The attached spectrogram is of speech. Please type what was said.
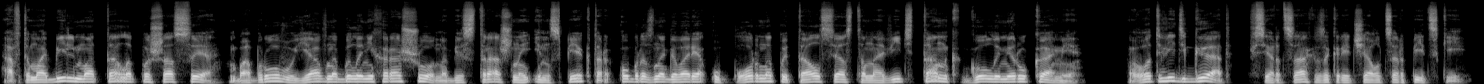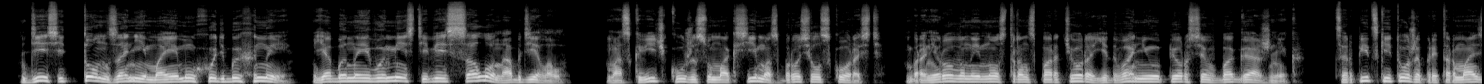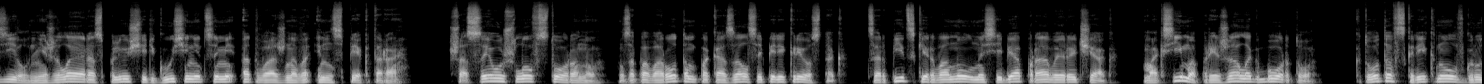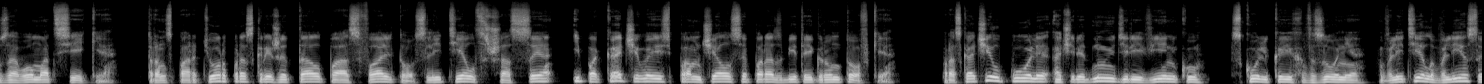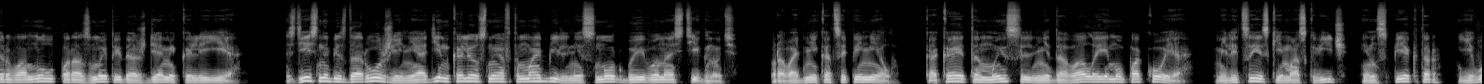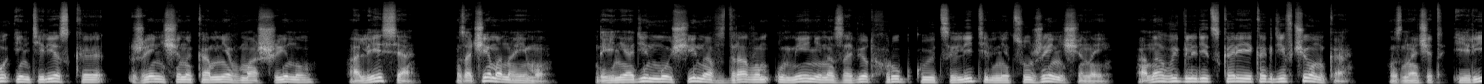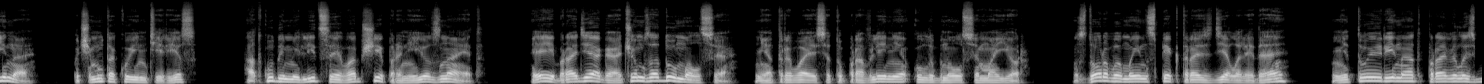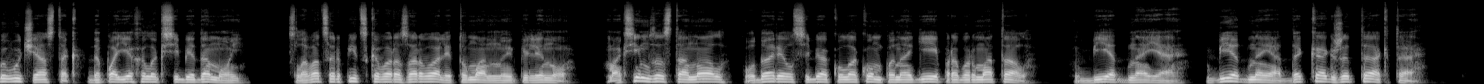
Автомобиль мотало по шоссе, Боброву явно было нехорошо, но бесстрашный инспектор, образно говоря, упорно пытался остановить танк голыми руками. «Вот ведь гад!» – в сердцах закричал Церпицкий. «Десять тонн за ним, а ему хоть бы хны! Я бы на его месте весь салон обделал!» Москвич к ужасу Максима сбросил скорость. Бронированный нос транспортера едва не уперся в багажник. Церпицкий тоже притормозил, не желая расплющить гусеницами отважного инспектора. Шоссе ушло в сторону, за поворотом показался перекресток. Церпицкий рванул на себя правый рычаг. Максима прижало к борту. Кто-то вскрикнул в грузовом отсеке. Транспортер проскрежетал по асфальту, слетел с шоссе и, покачиваясь, помчался по разбитой грунтовке. Проскочил поле, очередную деревеньку, сколько их в зоне, влетел в лес и рванул по размытой дождями колее. Здесь на бездорожье ни один колесный автомобиль не смог бы его настигнуть. Проводник оцепенел. Какая-то мысль не давала ему покоя. Милицейский москвич, инспектор, его интерес к «женщина ко мне в машину». Олеся? Зачем она ему? Да и ни один мужчина в здравом уме не назовет хрупкую целительницу женщиной, Она выглядит скорее как девчонка. Значит, Ирина? Почему такой интерес? Откуда милиция вообще про нее знает? «Эй, бродяга, о чем задумался?» Не отрываясь от управления, улыбнулся майор. «Здорово мы инспектора сделали, да? Не то Ирина отправилась бы в участок, да поехала к себе домой». Слова Церпицкого разорвали туманную пелену. Максим застонал, ударил себя кулаком по ноге и пробормотал. «Бедная, бедная, да как же так-то?»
